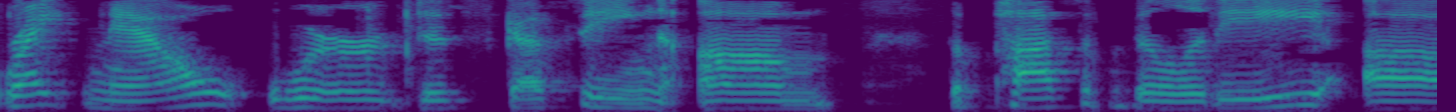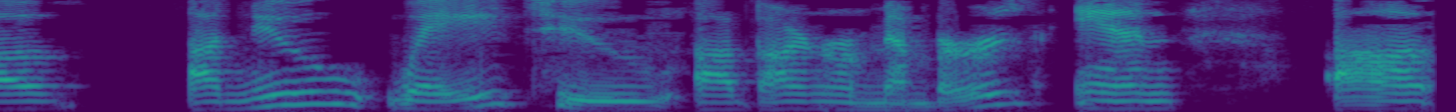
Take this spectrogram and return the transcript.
Right now, we're discussing um, the possibility of a new way to uh, garner members and uh,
